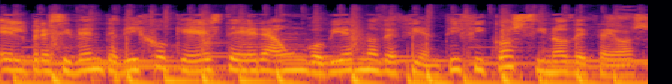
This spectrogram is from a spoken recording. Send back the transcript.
el presidente dijo que este era un gobierno de científicos y no de CEOs.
